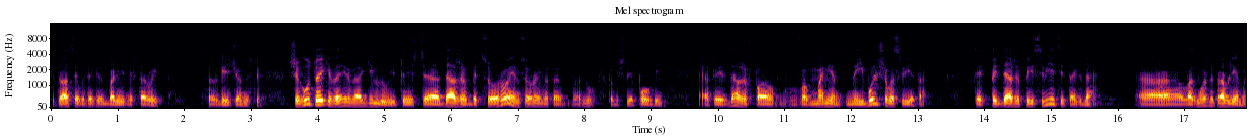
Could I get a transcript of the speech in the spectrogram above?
ситуация вот этой вот болезни второй с разгоряченностью. Шигу тойки ваирва агилуи, то есть э, даже бецороем, цороем это ну, в том числе полдень, то есть даже в, в момент наибольшего света, то есть при, даже при свете тогда – Э, возможны проблемы.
